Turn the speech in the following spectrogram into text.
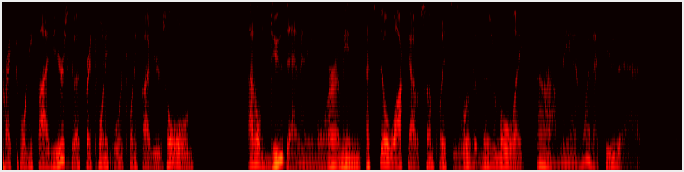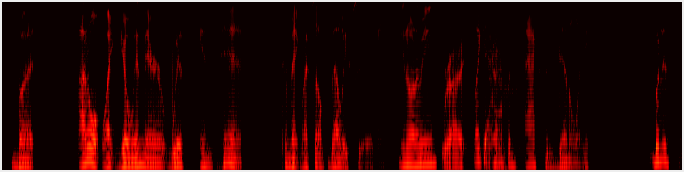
probably twenty five years ago. I was probably 24, 25 years old. I don't do that anymore. I mean, I still walk out of some places a little bit miserable, like, oh man, why'd I do that? But I don't like go in there with intent to make myself belly sick. You know what I mean? Right. It's like it Yeah. happens accidentally. But it's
